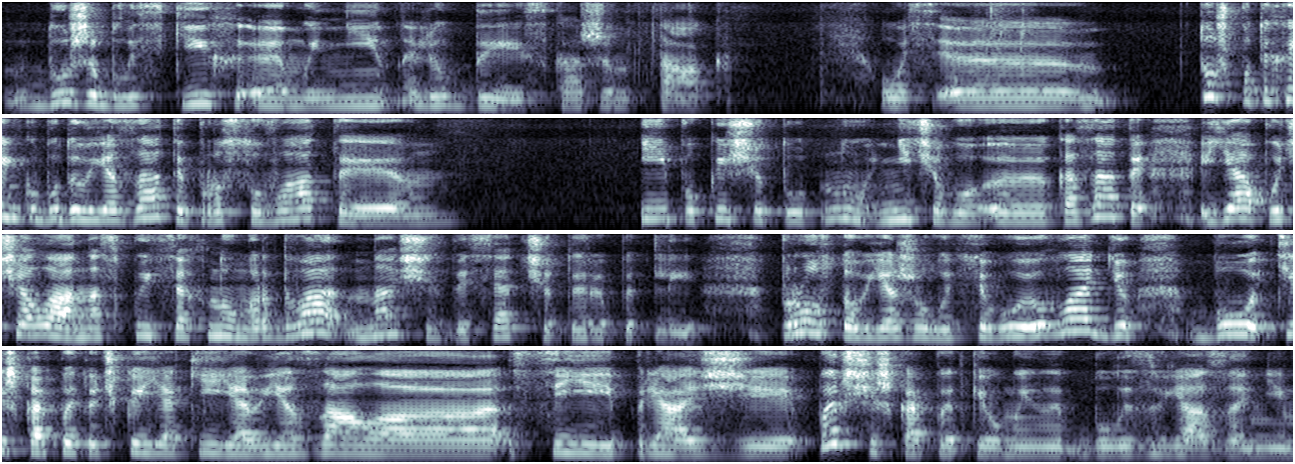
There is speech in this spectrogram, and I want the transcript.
дуже близьких е, мені людей, скажімо так. Ось, е, тож потихеньку буду в'язати, просувати. І поки що тут ну, нічого е, казати. Я почала на спицях номер 2 на 64 петлі. Просто в'яжу лицьовою гладдю, бо ті шкарпеточки, які я в'язала з цієї пряжі, перші шкарпетки у мене були зв'язані,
